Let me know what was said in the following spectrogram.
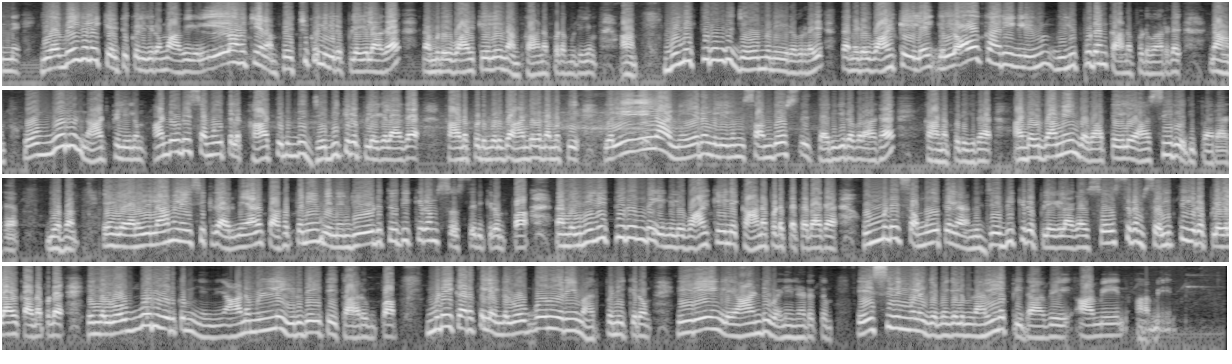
எவைகளை கேட்டுக்கொள்கிறோமோ அவை எல்லாவற்றையும் நாம் பெற்றுக்கொள்கிற பிள்ளைகளாக நம்முடைய வாழ்க்கையிலே நாம் காணப்பட முடியும். ஆம். விழித்திருந்து ஜெபம் பண்ணுகிறவர்கள் தன்னுடைய வாழ்க்கையில எல்லா காரியங்களையும் விழிப்புடன் காணப்படுவார்கள். நாம் ஒவ்வொரு நாட்களிலும் ஆண்டவருடைய சமூகத்தில் காத்திருந்து ஜெபிக்கிற பிள்ளைகளாக காணப்படும் பொழுது ஆண்டவர் நமக்கு எல்லா நேரங்களிலும் சந்தோஷத்தை தருகிறவராக காணப்படுகிறார். ஆண்டவர் தாமே இந்த வார்த்தைகளை ஆசீர்வதிப்பாராக. ஜபம். எங்களை அளவில்லாமல் நேசிக்கிற அருமையான தகப்பனே நன்றியோடு துதிக்கிறோம் சுஸ்திருக்கிறோம்ப்பா. நாங்கள் விழித்திருந்து எங்களுடைய வாழ்க்கையிலே காணப்படத்தக்கதாக உம்முடைய சமூகத்தில் நாங்கள் ஜெபிக்கிற பிள்ளைகளாக சோஸ்திரம் செலுத்துகிற பிள்ளைகளாக காணப்பட எங்கள் ஒவ்வொருவருக்கும் ஞானமுள்ள இருதயத்தை தாரும்ப்பா உம்முடைய கரத்தில் எங்கள் ஒவ்வொருவரையும் அர்ப்பணிக்கிறோம். நீரே எங்களை ஆண்டு வழி நடத்தும் இயேசுவின் மூலம் ஜெபங்களும் நல்ல பிதாவே. ஆமேன் ஆமேன்.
